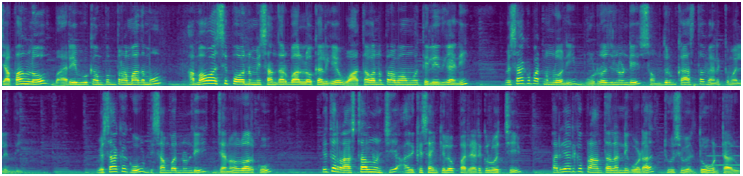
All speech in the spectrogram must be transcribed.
జపాన్లో భారీ భూకంపం ప్రమాదమో అమావాస్య పౌర్ణమి సందర్భాల్లో కలిగే వాతావరణ ప్రభావమో తెలియదు కానీ విశాఖపట్నంలోని మూడు రోజుల నుండి సముద్రం కాస్త వెనక్కి మళ్ళింది. విశాఖకు డిసెంబర్ నుండి జనవరి వరకు ఇతర రాష్ట్రాల నుంచి అధిక సంఖ్యలో పర్యాటకులు వచ్చి పర్యాటక ప్రాంతాలన్నీ కూడా చూసి వెళ్తూ ఉంటారు.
